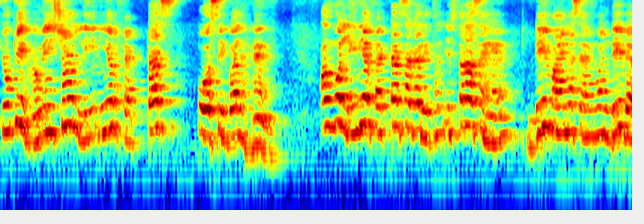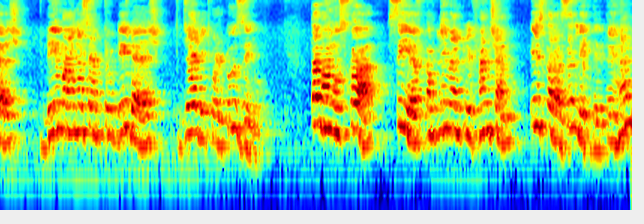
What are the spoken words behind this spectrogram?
क्योंकि हमेशा लीनियर फैक्टर्स पॉसिबल हैं। अब वो लीनियर फैक्टर्स अगर इस तरह से हैं, d minus m one D dash D minus m two D dash z equal to zero तब हम उसका सी एफ़ कंप्लीमेंट्री फ़ंक्शन इस तरह से लिख देते हैं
